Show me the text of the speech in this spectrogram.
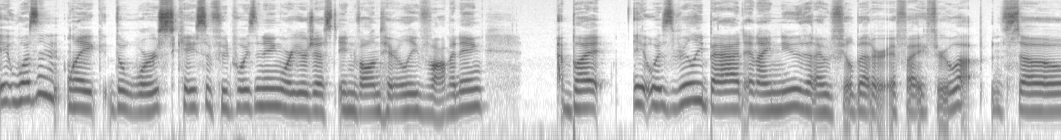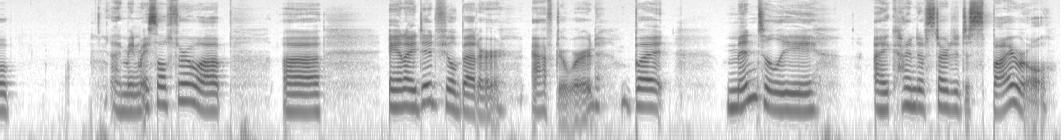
it wasn't like the worst case of food poisoning where you're just involuntarily vomiting, but it was really bad, and I knew that I would feel better if I threw up. And so I made myself throw up, uh, and I did feel better afterward. But mentally, I kind of started to spiral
